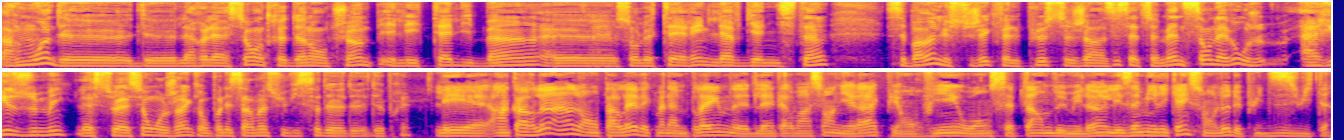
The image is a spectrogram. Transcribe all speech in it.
Parle-moi de, de, la relation entre Donald Trump et les talibans euh, sur le terrain de l'Afghanistan. C'est pas mal le sujet qui fait le plus jaser cette semaine. Si on avait à résumer la situation aux gens qui n'ont pas nécessairement suivi ça de, de, de près. Les, euh, encore là, hein, on parlait avec Mme Plame de, l'intervention en Irak, puis on revient au 11 septembre 2001. Les Américains sont là depuis 18 ans.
